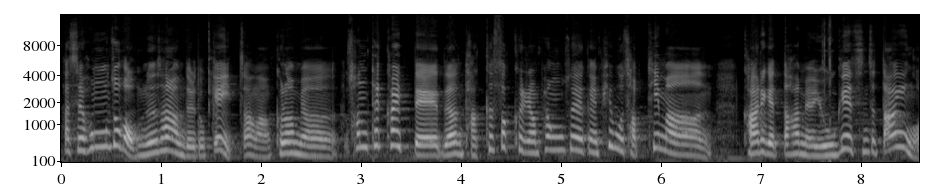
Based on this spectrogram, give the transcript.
사실 홍조가 없는 사람들도 꽤 있잖아. 그러면 선택할 때 난 다크서클이랑 평소에 그냥 피부 잡티만 가리겠다 하면 이게 진짜 딱인 것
